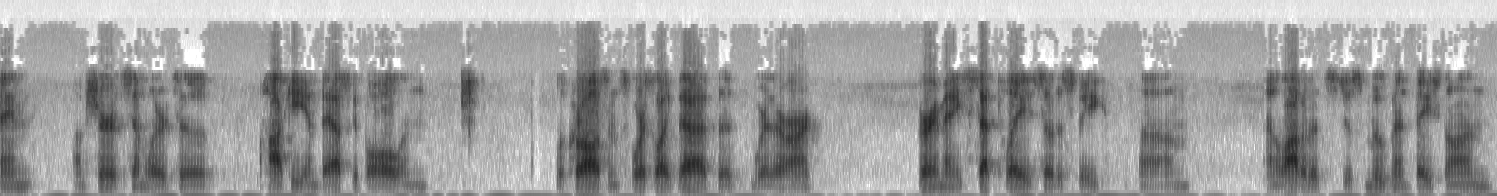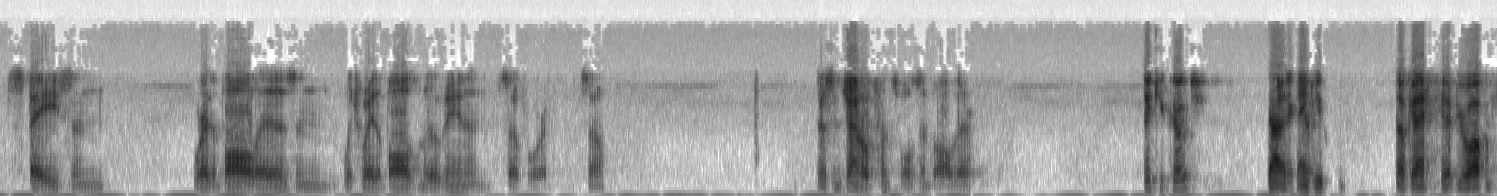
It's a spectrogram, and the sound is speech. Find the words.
And I'm sure it's similar to hockey and basketball and lacrosse and sports like that, that where there aren't very many set plays, so to speak. Um, and a lot of it's just movement based on space and where the ball is and which way the ball's moving and so forth. So there's some general principles involved there. Thank you, Coach. Got it. Take Thank care. you. Okay. Yep. You're welcome.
